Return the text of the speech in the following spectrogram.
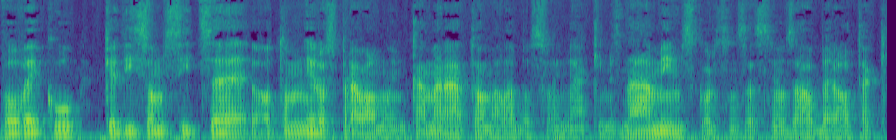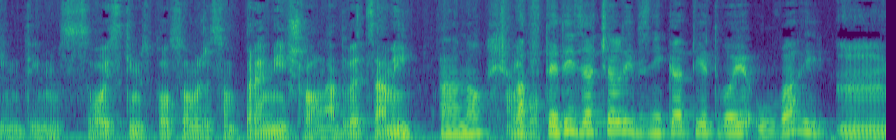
vo veku, kedy som síce o tom nerozprával mojim kamarátom alebo svojim nejakým známym, skôr som sa s ňou zaoberal takým tým svojským spôsobom, že som premýšľal nad vecami. Áno. A Lebo- vtedy začali vznikať tie tvoje úvahy? Mm,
